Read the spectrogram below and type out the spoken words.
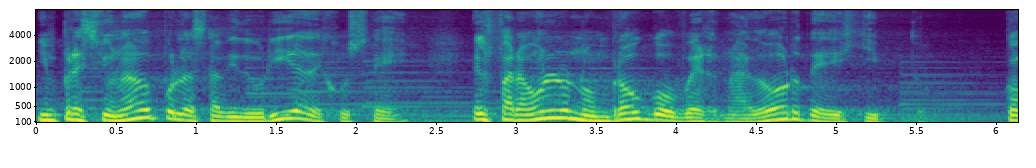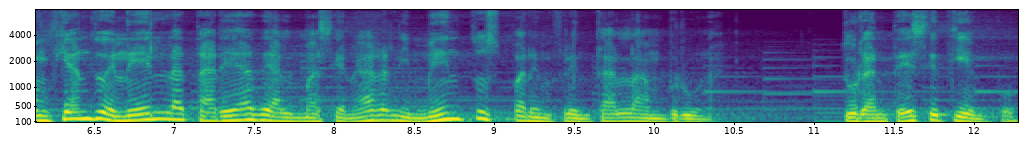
Impresionado por la sabiduría de José, el faraón lo nombró gobernador de Egipto, confiando en él la tarea de almacenar alimentos para enfrentar la hambruna. Durante ese tiempo,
